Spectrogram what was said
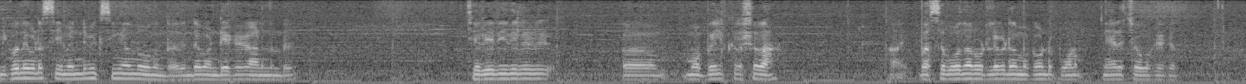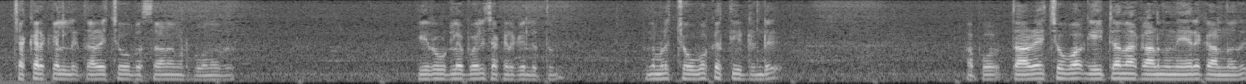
എനിക്കൊന്ന് ഇവിടെ സിമെന്റ് മിക്സിംഗ് ആണെന്ന് തോന്നുന്നുണ്ട്. അതിന്റെ വണ്ടിയൊക്കെ കാണുന്നുണ്ട്. ചെറിയ രീതിയിലൊരു മൊബൈൽ ക്രഷറാ. ബസ് പോകുന്ന റൂട്ടിലൂടെ നമുക്ക് അങ്ങോട്ട് പോകണം നേരെ ചൊവ്വക്കൊക്കെ ചക്കരക്കല്ല് താഴെ ചൊവ്വ ബസ്സാണ് അങ്ങോട്ട് പോകുന്നത്. ഈ റൂട്ടിലെ പോയാൽ ചക്കരക്കല്ലെത്തും. നമ്മൾ ചൊവ്വൊക്കെ എത്തിയിട്ടുണ്ട്. അപ്പോൾ താഴെ ചൊവ്വ ഗേറ്റാണ് കാണുന്നത് നേരെ കാണുന്നത്.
